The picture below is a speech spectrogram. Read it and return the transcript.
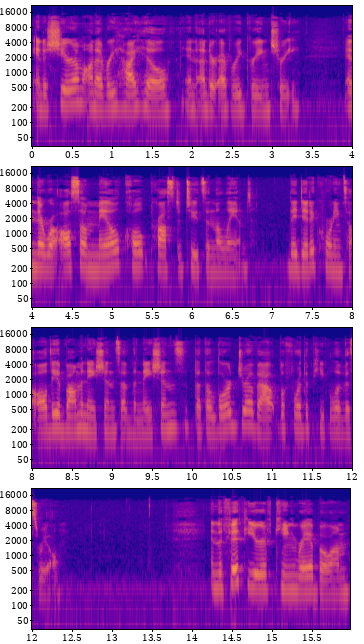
and a Asherim on every high hill and under every green tree and there were also male cult prostitutes in the land. They did according to all the abominations of the nations that the Lord drove out before the people of Israel. In the fifth year of King Rehoboam,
